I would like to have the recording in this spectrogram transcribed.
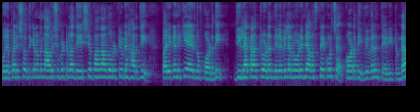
പുനഃപരിശോധിക്കണമെന്നാവശ്യപ്പെട്ടുള്ള ദേശീയപാത അതോറിറ്റിയുടെ ഹർജി പരിഗണിക്കുകയായിരുന്നു കോടതി. ജില്ലാ കളക്ടറോട് നിലവിലെ റോഡിന്റെ അവസ്ഥയെക്കുറിച്ച് കോടതി വിവരം തേടിയിട്ടുണ്ട്.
